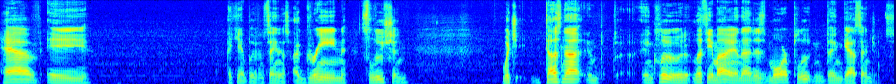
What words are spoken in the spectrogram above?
have a I can't believe I'm saying this, a green solution, which does not Im- include lithium ion that is more pollutant than gas engines.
